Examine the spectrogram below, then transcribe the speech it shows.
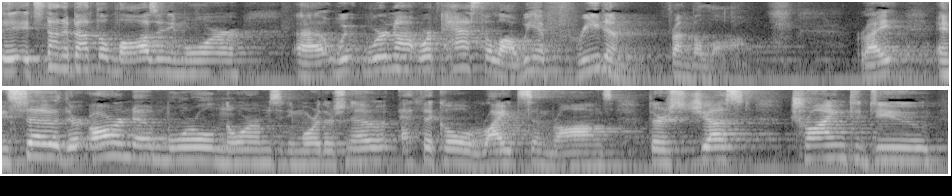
it's not about the laws anymore. Uh, we, we're not, we're past the law. We have freedom from the law right? And so there are no moral norms anymore. There's no ethical rights and wrongs. There's just trying to do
